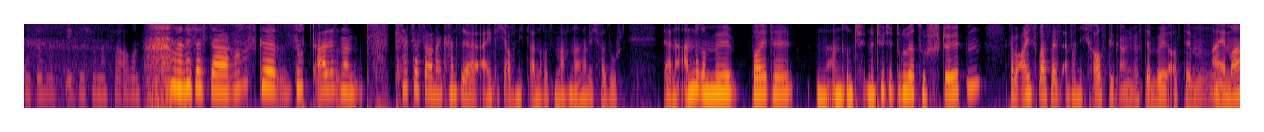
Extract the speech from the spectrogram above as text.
Und das ist eklig, wenn das da unten Und dann ist das da rausgesuppt alles und dann pff, platzt das da und dann kannst du ja eigentlich auch nichts anderes machen. Dann habe ich versucht, da eine andere Müllbeutel, eine andere Tü eine Tüte drüber zu stülpen. Habe auch nichts gebracht, weil es einfach nicht rausgegangen ist, der Müll aus dem Mhm. Eimer.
